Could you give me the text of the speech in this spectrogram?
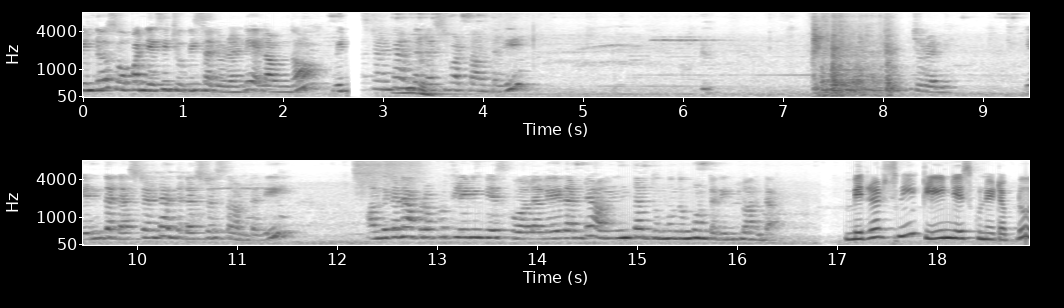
విండోస్ ఓపెన్ చేసి చూపిస్తా చూడండి ఎలా ఉందో. విండోస్ అంటే అంత డస్ట్ పడుతూ ఉంటుంది. చూడండి. ఎంత డస్ట్ అంటే అంత డస్ట్ వస్తూ ఉంటుంది. అందుకని అప్పుడప్పుడు క్లీనింగ్ చేసుకోవాలా? లేదంటే అంత దుమ్ము దుమ్ము ఉంటుంది ఇంట్లో అంతా. మిర్రర్స్ని క్లీన్ చేసుకునేటప్పుడు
